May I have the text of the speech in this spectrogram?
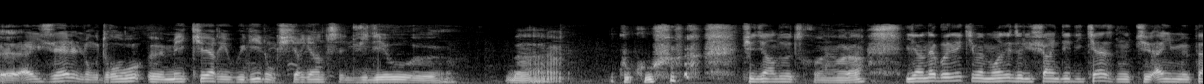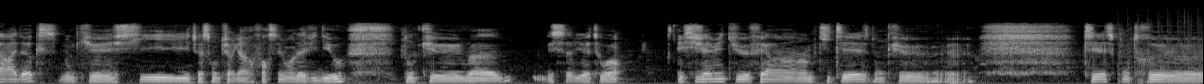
euh, donc Drew, euh, Maker et Willy. Donc s'il regarde cette vidéo, euh, bah coucou. que dire d'autre Voilà. Il y a un abonné qui m'a demandé de lui faire une dédicace, donc I'm Paradox. Donc si de toute façon tu regarderas forcément la vidéo. Donc bah salut à toi. Et si jamais tu veux faire un, petit TS, donc euh, TS contre euh,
